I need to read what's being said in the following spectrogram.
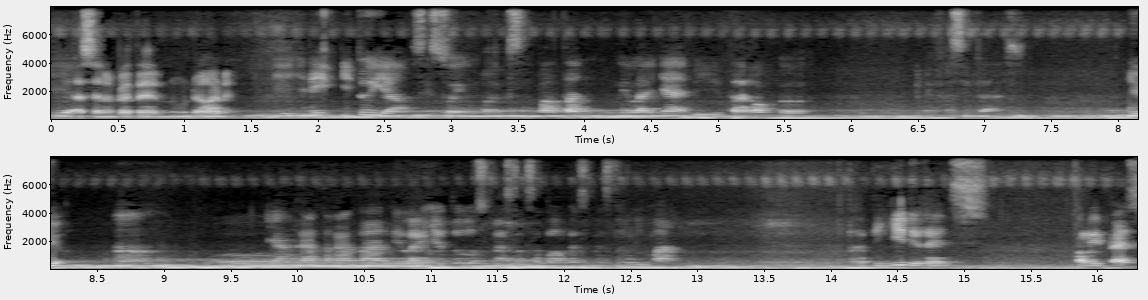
Iya. SNMPTN undangan ya. Iya, jadi itu yang siswa yang berkesempatan nilainya ditaruh ke universitas. Iya. Ah, Yang rata-rata nilainya tuh semester 1 sampai semester 5 tertinggi di range kalau IPS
